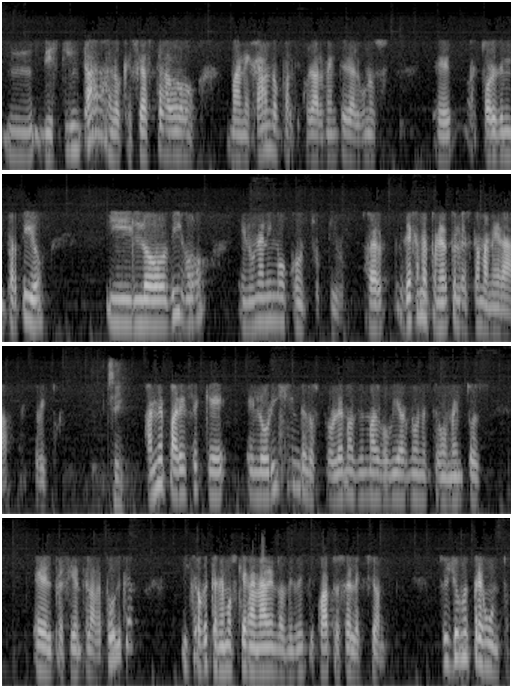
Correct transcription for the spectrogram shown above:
mm, distinta a lo que se ha estado manejando, particularmente de algunos eh, actores de mi partido, y lo digo en un ánimo constructivo. A ver, déjame ponértelo de esta manera, Víctor. Sí. A mí me parece que el origen de los problemas de un mal gobierno en este momento es el presidente de la República y creo que tenemos que ganar en 2024 esa elección. Entonces yo me pregunto,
